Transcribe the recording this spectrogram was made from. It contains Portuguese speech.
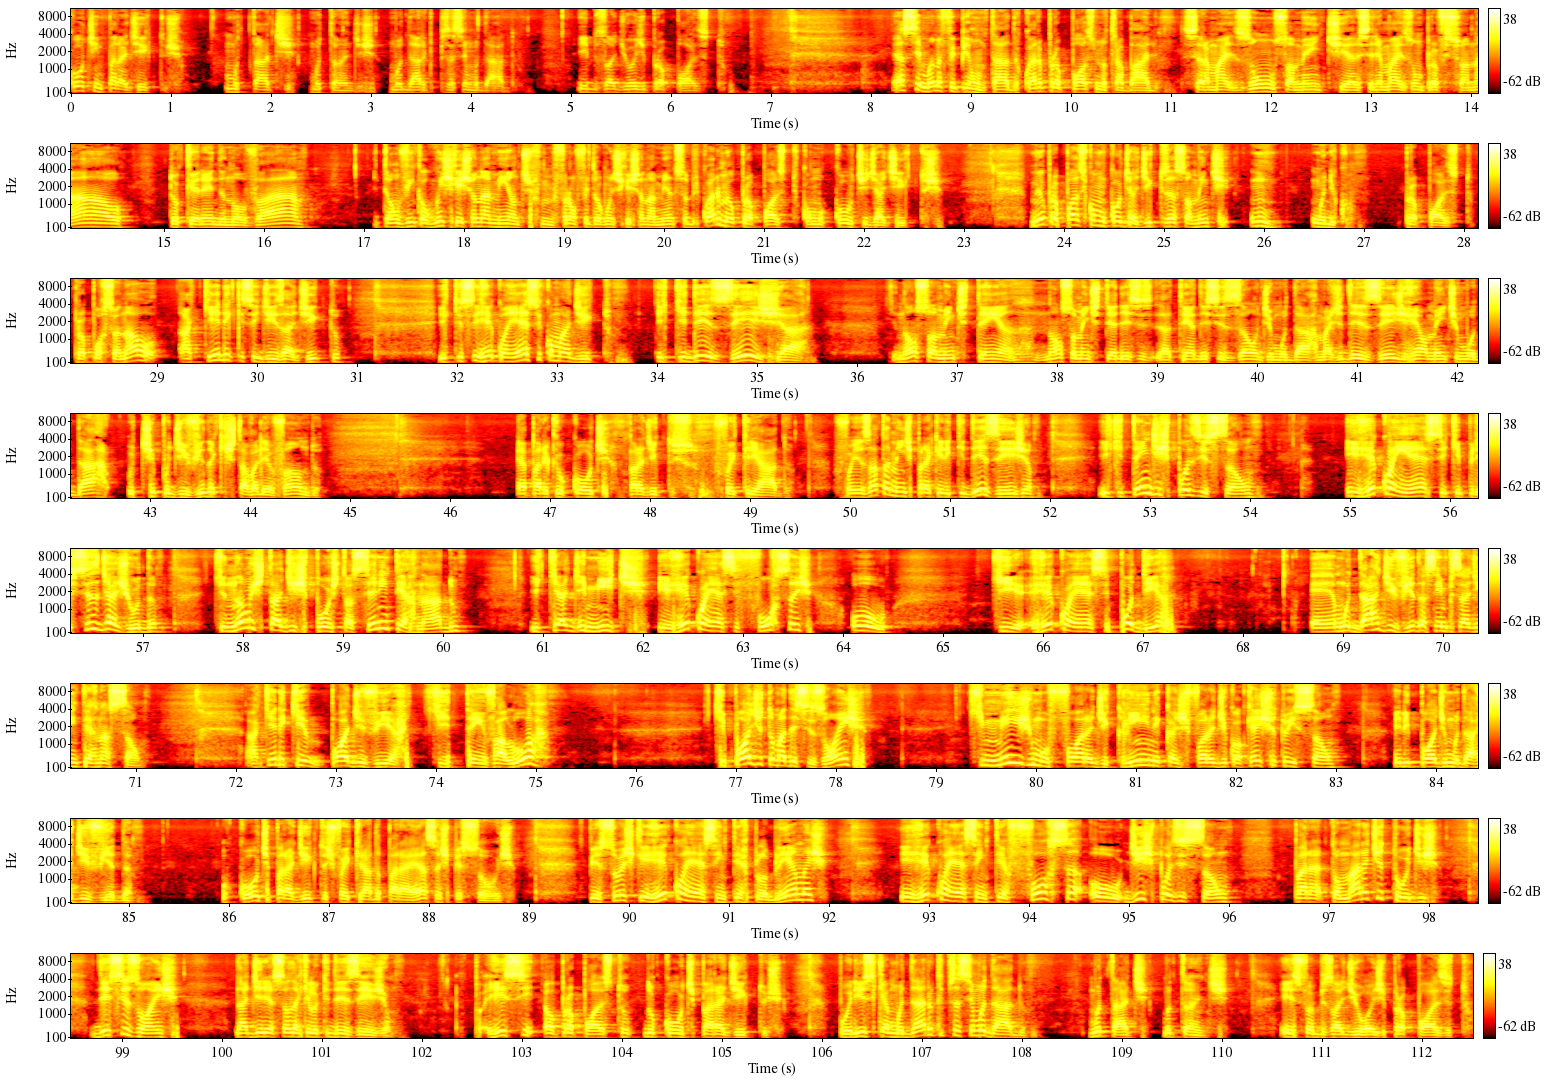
Coaching Paradictos, Mutate, Mutandis, mudar o que precisa ser mudado. Episódio de hoje, propósito. Essa semana fui perguntado qual era o propósito do meu trabalho. Será mais um somente? Seria mais um profissional? Estou querendo inovar? Então vim com alguns questionamentos, me foram feitos alguns questionamentos sobre qual era o meu propósito como coach de adictos. Meu propósito como coach de adictos é somente um único propósito, proporcional àquele que se diz adicto e que se reconhece como adicto e que deseja que não somente tenha não somente tenha, a decisão de mudar, mas deseje realmente mudar o tipo de vida que estava levando, é para que o coach para adictos foi criado. Foi exatamente para aquele que deseja e que tem disposição e reconhece que precisa de ajuda, que não está disposto a ser internado e que admite e reconhece forças ou que reconhece poder é, mudar de vida sem precisar de internação. Aquele que pode ver que tem valor, que pode tomar decisões, que mesmo fora de clínicas, fora de qualquer instituição, ele pode mudar de vida. O coach Paradictos foi criado para essas pessoas. Pessoas que reconhecem ter problemas e reconhecem ter força ou disposição para tomar atitudes, decisões na direção daquilo que desejam. Esse é o propósito do coach Paradictos. Por isso que é mudar o que precisa ser mudado. Mutate, mutante. Esse foi o episódio de hoje, propósito.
